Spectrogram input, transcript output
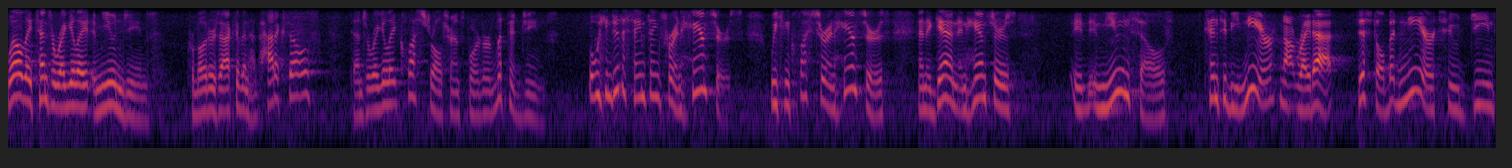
well, they tend to regulate immune genes. Promoters active in hepatic cells tend to regulate cholesterol transport or lipid genes. But we can do the same thing for enhancers. We can cluster enhancers, and again, enhancers in immune cells tend to be near, not right at, distal, but near to genes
